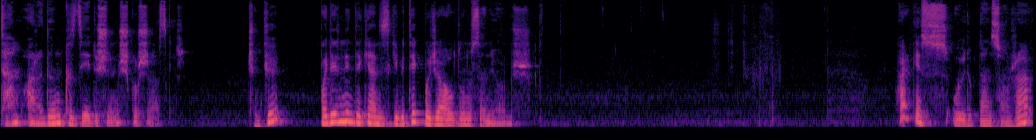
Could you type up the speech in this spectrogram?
tam aradığım kız diye düşünmüş kurşun asker. Çünkü balerinin de kendisi gibi tek bacağı olduğunu sanıyormuş. Herkes uyuduktan sonra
